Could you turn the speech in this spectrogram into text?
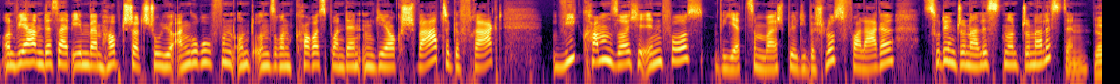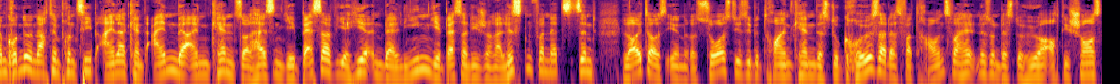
Und wir haben deshalb eben beim Hauptstadtstudio angerufen und unseren Korrespondenten Georg Schwarte gefragt, wie kommen solche Infos, wie jetzt zum Beispiel die Beschlussvorlage, zu den Journalisten und Journalistinnen? Ja, im Grunde nach dem Prinzip, einer kennt einen, der einen kennt. Soll heißen, je besser wir hier in Berlin, je besser die Journalisten vernetzt sind, Leute aus ihren Ressorts, die sie betreuen, kennen, desto größer das Vertrauensverhältnis und desto höher auch die Chance,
